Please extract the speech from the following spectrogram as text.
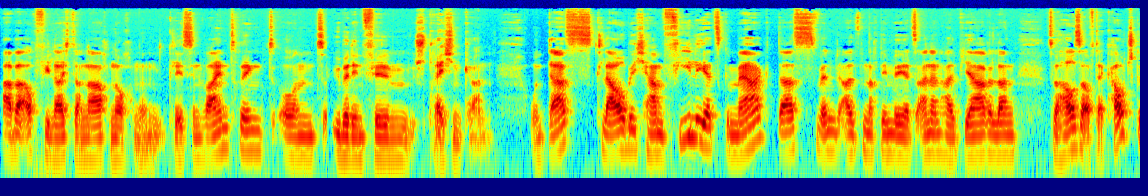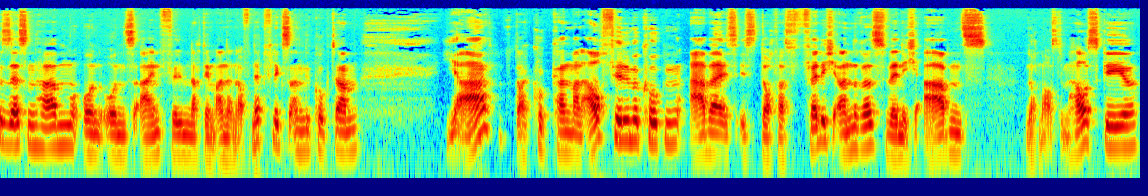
aber auch vielleicht danach noch ein Gläschen Wein trinkt und über den Film sprechen kann. Und das, glaube ich, haben viele jetzt gemerkt, dass, wenn, als, nachdem wir jetzt eineinhalb Jahre lang zu Hause auf der Couch gesessen haben und uns einen Film nach dem anderen auf Netflix angeguckt haben, ja, da kann man auch Filme gucken, aber es ist doch was völlig anderes, wenn ich abends nochmal aus dem Haus gehe.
